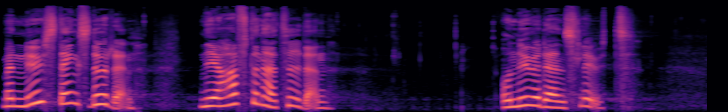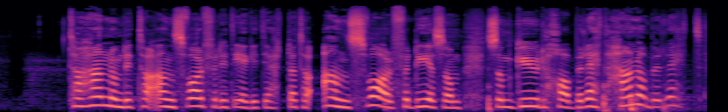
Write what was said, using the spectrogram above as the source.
Men nu stängs dörren. Ni har haft den här tiden. Och nu är den slut. Ta hand om ditt, ta ansvar för ditt eget hjärta, ta ansvar för det som, som Gud har berett. Han har berett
